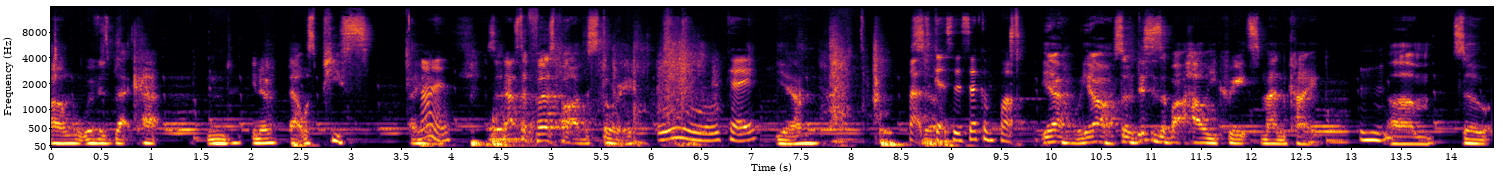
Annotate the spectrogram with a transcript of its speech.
um, with his black cat. And, you know, that was peace. Nice. So that's the first part of the story. Ooh, okay. Yeah. About So- to get to the second part. Yeah, we are. So this is about how he creates mankind. Mhm. Um, so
